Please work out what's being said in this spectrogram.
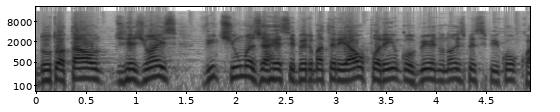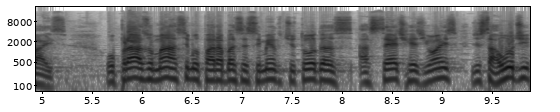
No total de regiões, 21 já receberam material, porém o governo não especificou quais. O prazo máximo para abastecimento de todas as sete regiões de saúde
